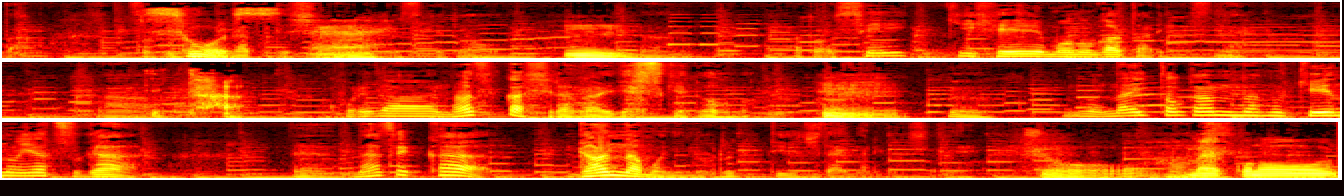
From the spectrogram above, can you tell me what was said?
た作品になってしまうんですけど、うん。うん、あとは正規兵物語ですね。あ出た。これがなぜか知らないですけど、うん。うん、まあナイトガンダム系のやつが、うんなぜかガンダムに乗るっていう時代になりましたね。そう。はいまあ、この、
